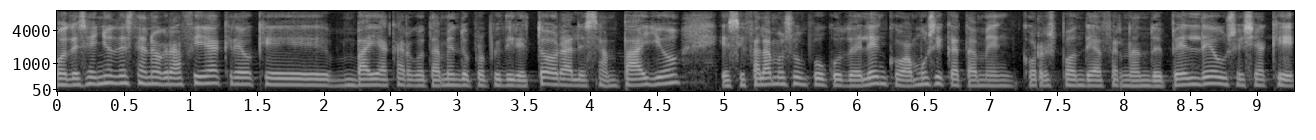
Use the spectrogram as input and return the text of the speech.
O deseño de escenografía creo que vai a cargo tamén do propio director, Alex Sampaio, e se falamos un pouco do elenco, a música tamén corresponde a Fernando Epelde, ou sexa que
